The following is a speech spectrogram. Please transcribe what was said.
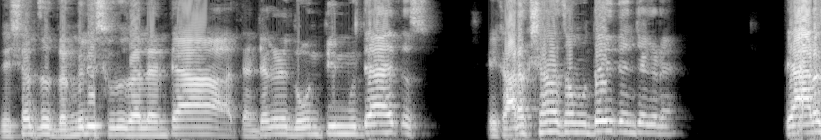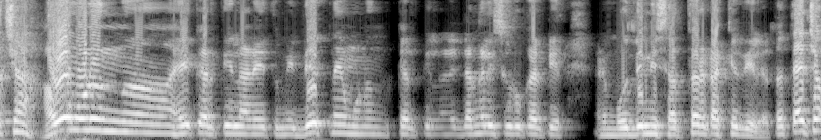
देशात जर दंगली सुरू झाल्या त्या त्यांच्याकडे दोन तीन मुद्दे आहेतच. एक आरक्षणाचा मुद्दाही त्यांच्याकडे आहे. ते आरक्षण हवं म्हणून हे करतील आणि तुम्ही देत नाही म्हणून करतील आणि दंगली सुरू करतील आणि मोदींनी सत्तर टक्के दिलं. तर त्याच्या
